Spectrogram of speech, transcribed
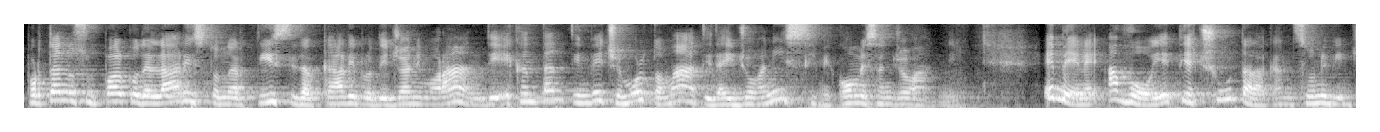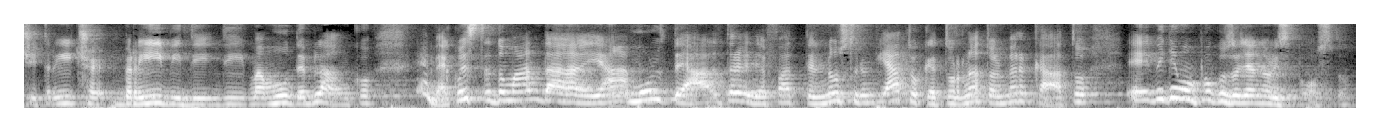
portando sul palco dell'Ariston artisti dal calibro di Gianni Morandi e cantanti invece molto amati dai giovanissimi come San Giovanni. Ebbene, a voi è piaciuta la canzone vincitrice Brividi di Mahmoud e Blanco? E beh, questa domanda e a molte altre le ha fatte il nostro inviato che è tornato al mercato e vediamo un po' cosa gli hanno risposto.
